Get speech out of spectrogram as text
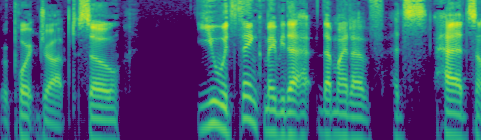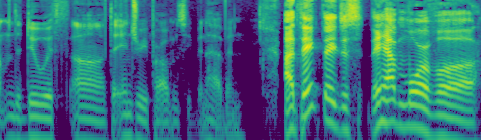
report dropped. So you would think maybe that that might have had had something to do with uh, the injury problems he's been having. I think they just they have more of a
